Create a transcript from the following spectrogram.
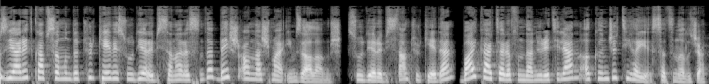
ziyaret kapsamında Türkiye ve Suudi Arabistan arasında 5 anlaşma imzalanmış. Suudi Arabistan Türkiye'den Baykar tarafından üretilen Akıncı TİHA'yı satın alacak.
